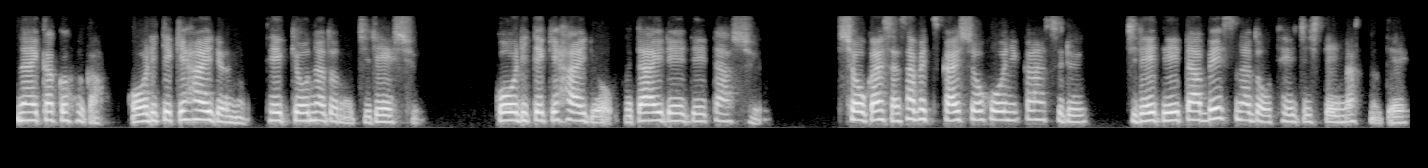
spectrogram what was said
内閣府が合理的配慮の提供などの事例集、合理的配慮具体例データ集、障害者差別解消法に関する事例データベースなどを提示していますので、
